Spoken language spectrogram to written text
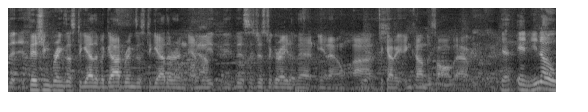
the, fishing brings us together, but God brings us together, and, and we this is just a great event, you know, uh, to kind of encompass all that. Yeah, and you know,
